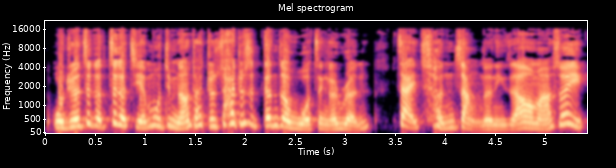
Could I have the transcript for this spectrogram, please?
我觉得这个这个节目基本上它就是它就是跟着我整个人在成长的，你知道吗？所以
